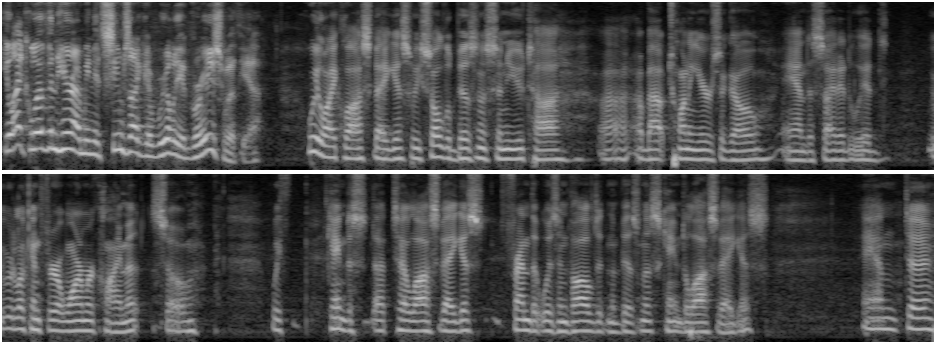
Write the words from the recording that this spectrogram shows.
You like living here? I mean, it seems like it really agrees with you. We like Las Vegas. We sold a business in Utah uh, about 20 years ago and decided we'd we were looking for a warmer climate, so we came to uh, to Las Vegas. A friend that was involved in the business came to Las Vegas, and uh,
